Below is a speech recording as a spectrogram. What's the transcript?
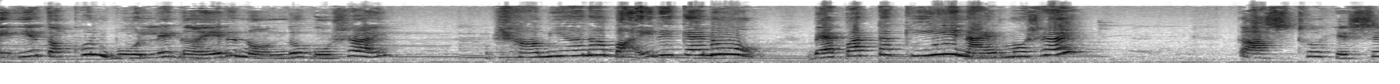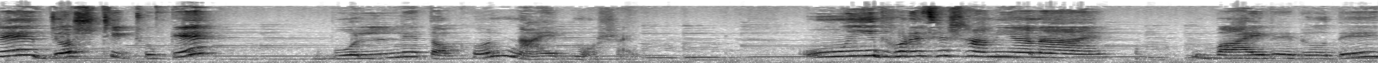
এগিয়ে তখন বললে গায়ের নন্দ গোসাই, সামিয়ানা বাইরে কেন? ব্যাপারটা কি, নায়েব মশাই? কাষ্ঠ হেসে জ্যোষ্ঠী ঠুকে বললে তখন নায়েব মশাই, উই ধরেছে সামিয়ানায়, বাইরে রোদে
